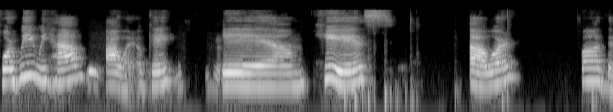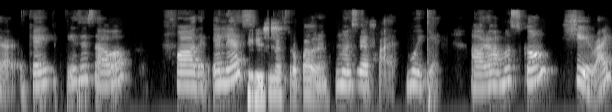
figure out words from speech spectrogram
for we, we have our, okay? Um, he is our father, okay? This is our father. Él es Nuestro padre. nuestro padre. Muy bien. Ahora vamos con she, right?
